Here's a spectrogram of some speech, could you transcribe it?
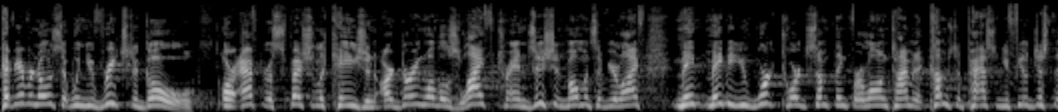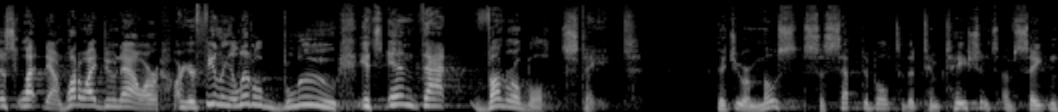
Have you ever noticed that when you've reached a goal, or after a special occasion, or during one of those life transition moments of your life, maybe you've worked towards something for a long time and it comes to pass and you feel just this letdown? What do I do now? Or, or you're feeling a little blue. It's in that vulnerable state that you are most susceptible to the temptations of Satan.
